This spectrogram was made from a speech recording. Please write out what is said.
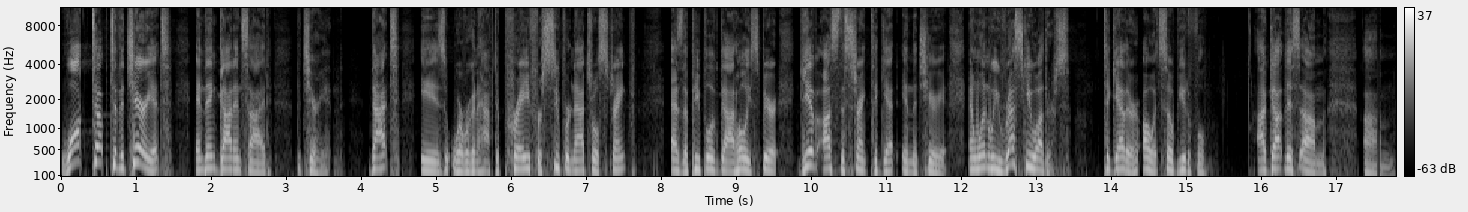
walked up to the chariot, and then got inside the chariot. That is where we're going to have to pray for supernatural strength as the people of God. Holy Spirit, give us the strength to get in the chariot. And when we rescue others together, oh, it's so beautiful. I've got this um, um,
